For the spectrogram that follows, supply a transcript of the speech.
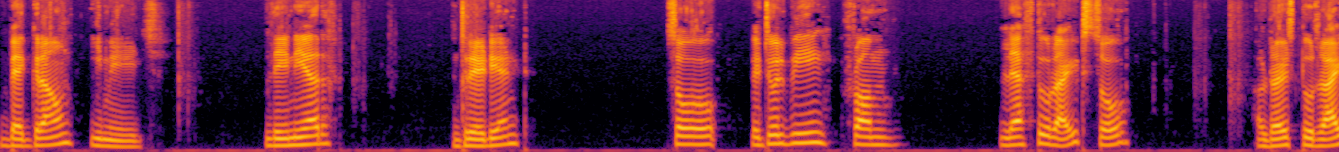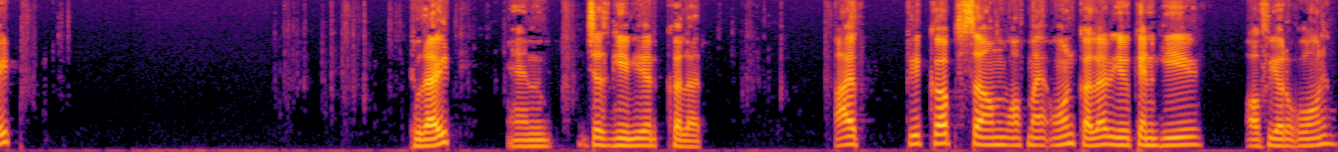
background image, linear gradient. So it will be from left to right. So I'll to right, to right, and just give your color. I pick up some of my own color. You can give of your own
